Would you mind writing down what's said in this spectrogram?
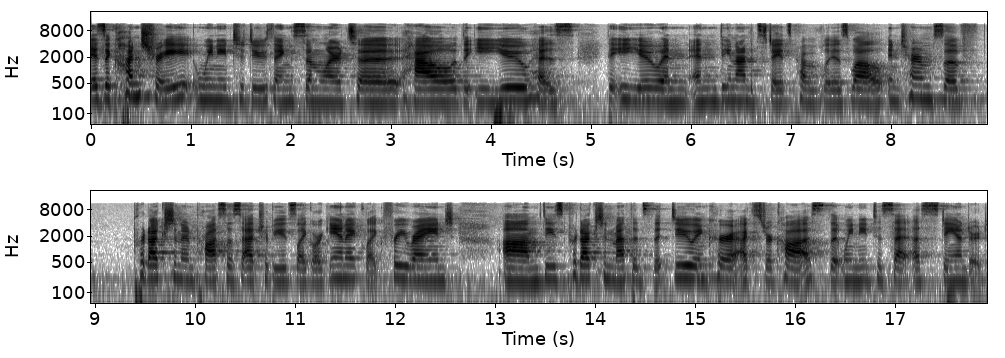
as a country, we need to do things similar to how the EU has, the EU and, and the United States probably as well, in terms of production and process attributes like organic, like free range, um, these production methods that do incur extra costs that we need to set a standard.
